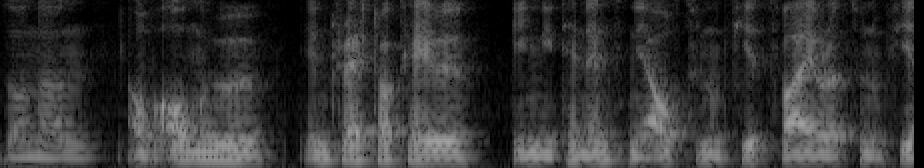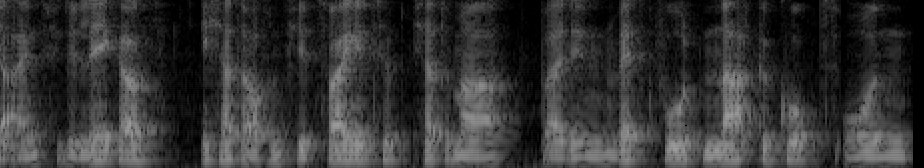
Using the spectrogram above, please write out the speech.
sondern auf Augenhöhe im Trash Talk Table gingen die Tendenzen ja auch zu einem 4-2 oder zu einem 4-1 für die Lakers. Ich hatte auf ein 4-2 getippt. Ich hatte mal bei den Wettquoten nachgeguckt und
